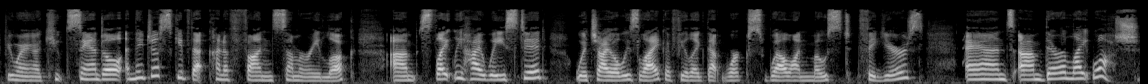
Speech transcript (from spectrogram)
if you're wearing a cute sandal, and they just give that kind of fun, summery look. Um, slightly high waisted, which I always like. I feel like that works well on most figures. And um, they're a light wash.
